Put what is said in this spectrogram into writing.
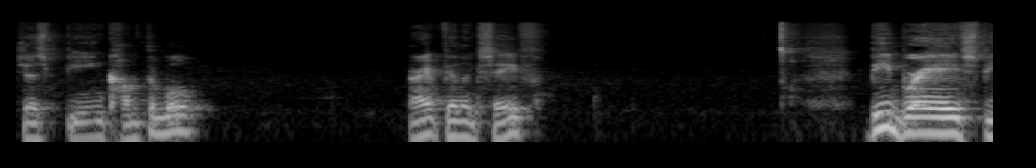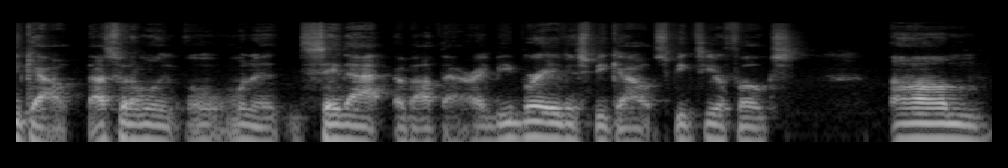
just being comfortable right? Feeling safe be brave speak out that's what i want, want to say that about that right be brave and speak out speak to your folks um,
